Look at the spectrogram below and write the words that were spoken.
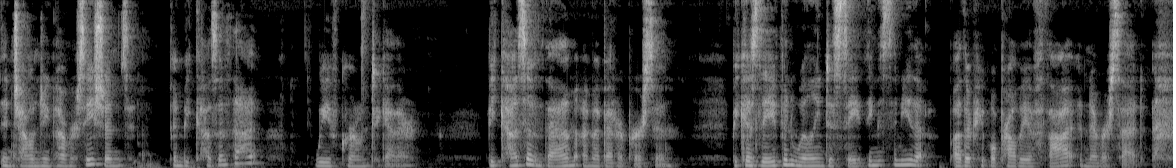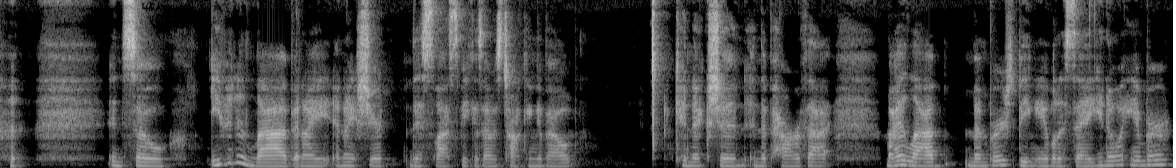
and challenging conversations. And because of that, we've grown together. Because of them, I'm a better person. Because they've been willing to say things to me that other people probably have thought and never said. And so even in lab, and I and I shared this last week as I was talking about connection and the power of that. My lab members being able to say, you know what, Amber,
